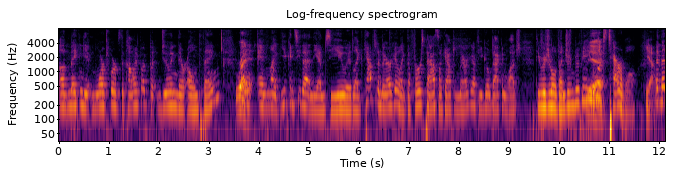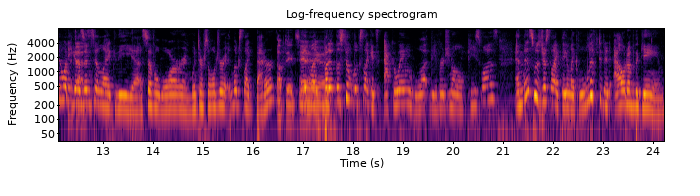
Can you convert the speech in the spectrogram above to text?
of making it more towards the comic book, but doing their own thing. Right. And, and, like you can see that in the MCU. It, like Captain America, like the first pass on Captain America, if you go back and watch the original Avengers movie, it looks terrible. Yeah. And then when he goes does. into like the uh, Civil War and Winter Soldier, it looks like better Updates, and like, yeah. but it still looks like it's echoing what the original piece was. And this was just like they like lifted it out of the game.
